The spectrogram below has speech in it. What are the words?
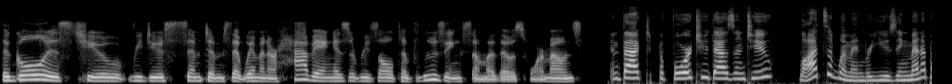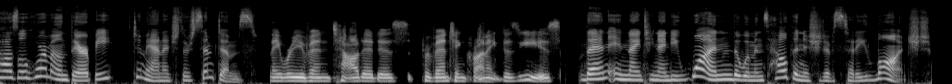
The goal is to reduce symptoms that women are having as a result of losing some of those hormones. In fact, before 2002, Lots of women were using menopausal hormone therapy to manage their symptoms. They were even touted as preventing chronic disease. Then in 1991, the Women's Health Initiative study launched.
